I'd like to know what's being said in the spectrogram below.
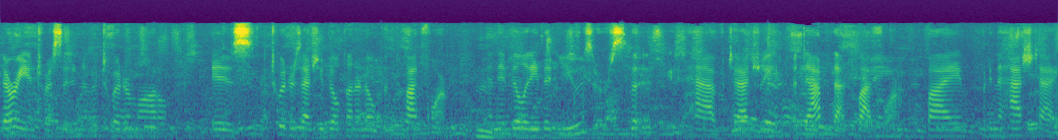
very interested in in the Twitter model is Twitter is actually built on an open platform, and the ability that users have to actually adapt that platform by putting the hashtag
